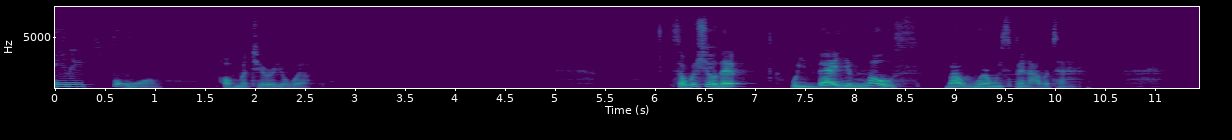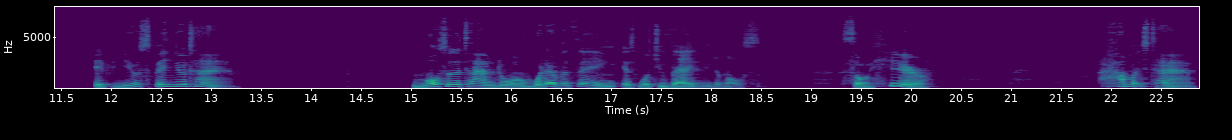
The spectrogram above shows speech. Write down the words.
any form of material wealth. So we show that we value most by where we spend our time. If you spend your time most of the time doing whatever thing is what you value the most. So here, how much time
